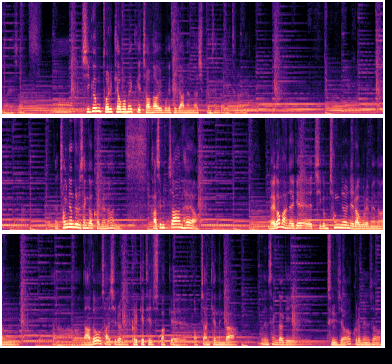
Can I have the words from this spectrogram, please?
그래서 어, 지금 돌이켜 보면 그게 전화위복이 되지 않았나 싶은 생각이 들어요. 청년들을 생각하면은 가슴이 짠해요. 내가 만약에 지금 청년이라고 그러면은 어, 나도 사실은 그렇게 될 수밖에 없지 않겠는가 하는 생각이 들죠. 그러면서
